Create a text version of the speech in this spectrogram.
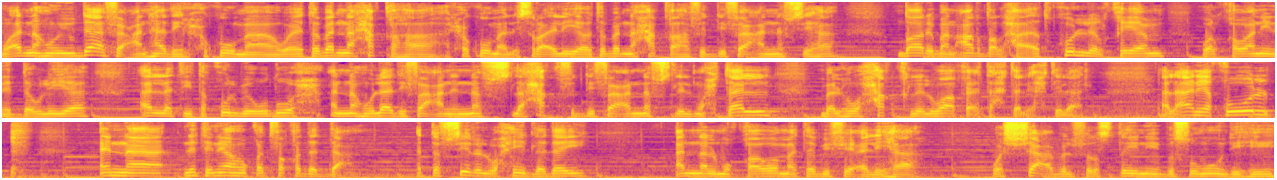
وأنه يدافع عن هذه الحكومة ويتبنى حقها الحكومة الإسرائيلية ويتبنى حقها في الدفاع عن نفسها ضاربا عرض الحائط كل القيم والقوانين الدولية التي تقول بوضوح أنه لا دفاع عن النفس لا حق في الدفاع عن النفس للمحتل بل هو حق للواقع تحت الاحتلال. الآن يقول أن نتنياهو قد فقد الدعم. التفسير الوحيد لدي أن المقاومة بفعلها والشعب الفلسطيني بصموده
